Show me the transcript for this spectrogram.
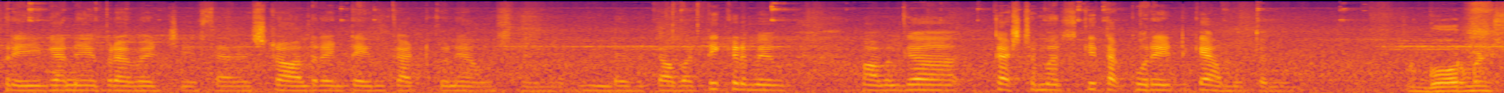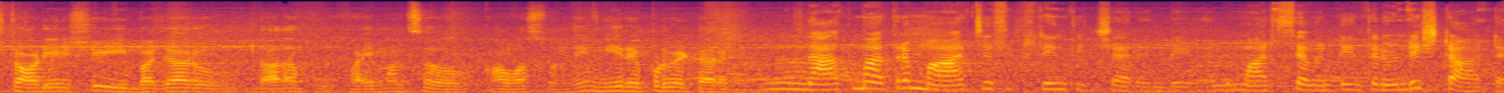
ఫ్రీగానే ప్రొవైడ్ చేశారు. స్టాల్ రెంట్ ఏం కట్టుకునే అవసరం ఉండదు. కాబట్టి ఇక్కడ మేము మామూలుగా కస్టమర్స్కి తక్కువ రేటుకే అమ్ముతున్నాం. గవర్నమెంట్ స్టార్ట్ చేసి ఈ బజారు దాదాపు ఫైవ్ మంత్స్ కావస్తుంది మీరు ఎప్పుడు పెట్టారు? నాకు మాత్రం మార్చ్ సిక్స్టీన్త్ ఇచ్చారండి. అంటే మార్చ్ సెవెంటీన్త్ నుండి స్టార్ట్.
